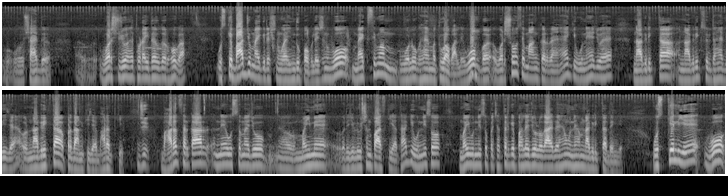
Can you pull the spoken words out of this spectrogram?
वो शायद वर्ष जो है थोड़ा इधर उधर होगा उसके बाद जो माइग्रेशन हुआ हिंदू पॉपुलेशन वो मैक्सिमम वो लोग हैं मथुआ वाले वो हम्म। वर्षों से मांग कर रहे हैं कि उन्हें जो है नागरिकता नागरिक सुविधाएँ दी जाए और नागरिकता प्रदान की जाए भारत की जी भारत सरकार ने उस समय जो मई में रेजोल्यूशन पास किया था कि 1900 मई 1975 के पहले जो लोग आए गए हैं उन्हें हम नागरिकता देंगे उसके लिए वो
